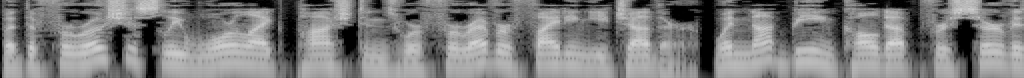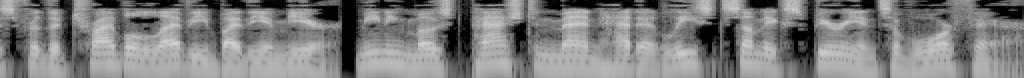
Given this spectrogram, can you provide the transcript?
but the ferociously warlike Pashtuns were forever fighting each other, when not being called up for service for the tribal levy by the emir, meaning most Pashtun men had at least some experience of warfare.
